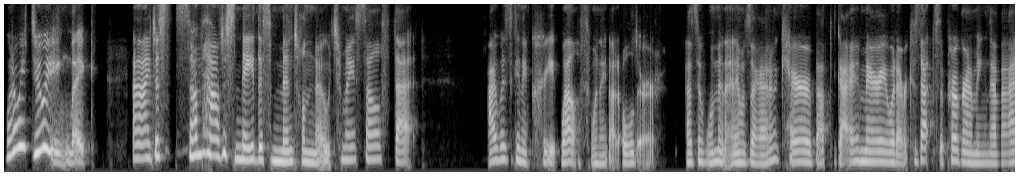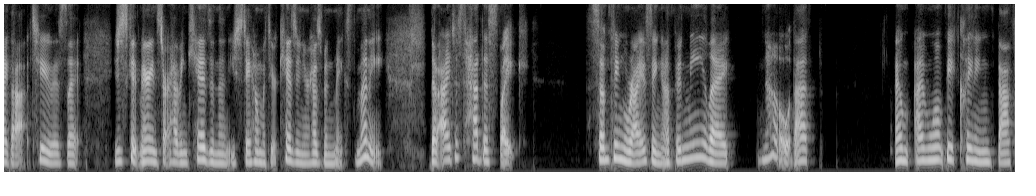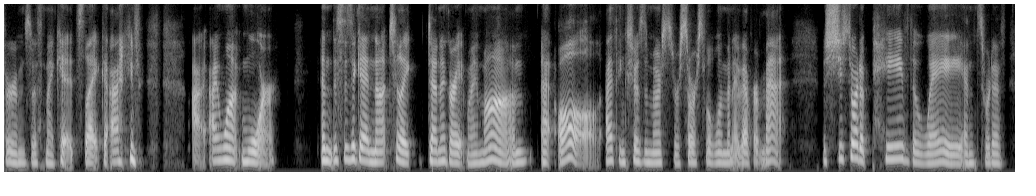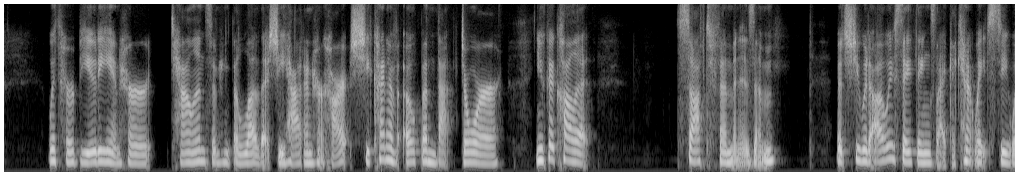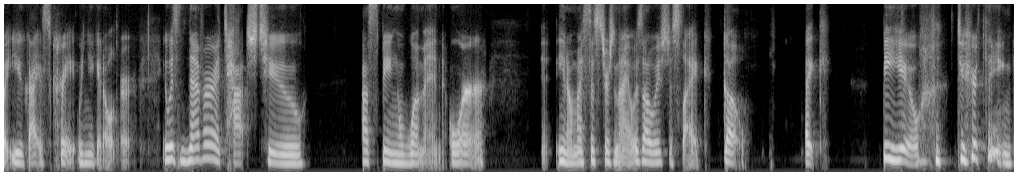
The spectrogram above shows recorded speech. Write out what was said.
what are we doing? Like, and I just somehow just made this mental note to myself that I was going to create wealth when I got older as a woman. And I was like, I don't care about the guy I marry or whatever, because that's the programming that I got too is that you just get married and start having kids and then you stay home with your kids and your husband makes the money. But I just had this like something rising up in me like, no, that I, I won't be cleaning bathrooms with my kids. Like I, I, I want more. And this is again not to like denigrate my mom at all. I think she was the most resourceful woman I've ever met. But she sort of paved the way and sort of with her beauty and her talents and the love that she had in her heart, she kind of opened that door. You could call it soft feminism but she would always say things like, I can't wait to see what you guys create when you get older. It was never attached to us being a woman or, you know, my sisters and I, it was always just like, go, like, be you, do your thing.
